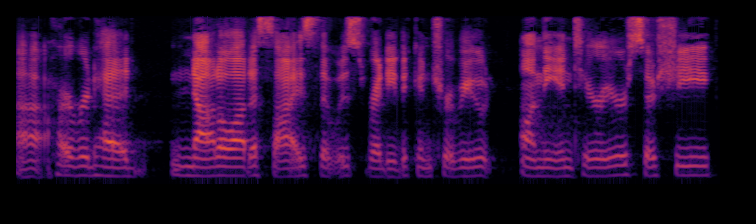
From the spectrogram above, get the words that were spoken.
uh, Harvard had not a lot of size that was ready to contribute on the interior, so she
